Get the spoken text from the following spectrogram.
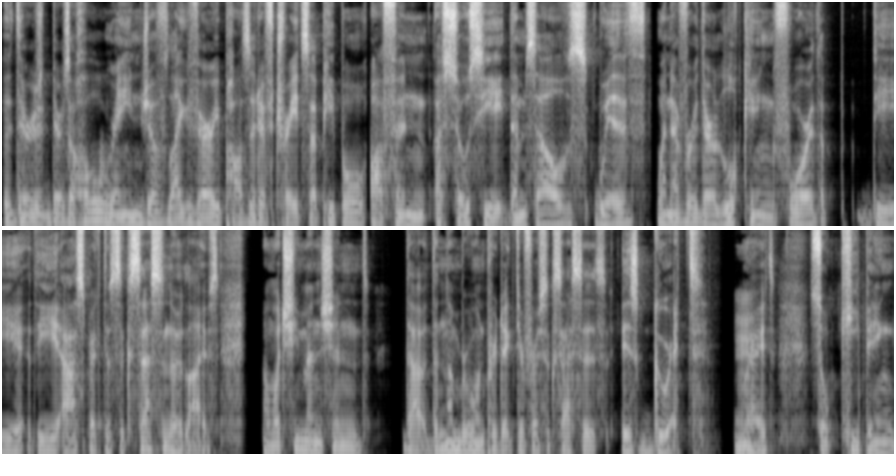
There's there's a whole range of like very positive traits that people often associate themselves with whenever they're looking for the the the aspect of success in their lives. And what she mentioned that the number one predictor for success is is grit right? So keeping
